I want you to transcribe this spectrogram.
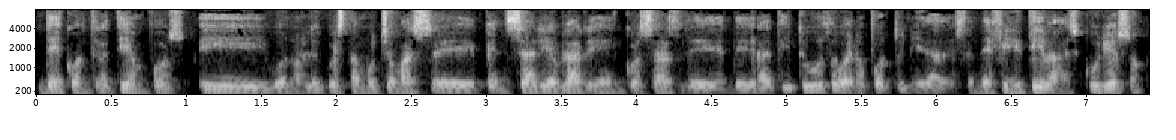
de contratiempos y, bueno, le cuesta mucho más eh, pensar y hablar en cosas de, gratitud o en oportunidades. En definitiva, es curioso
